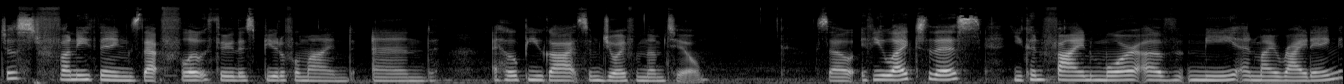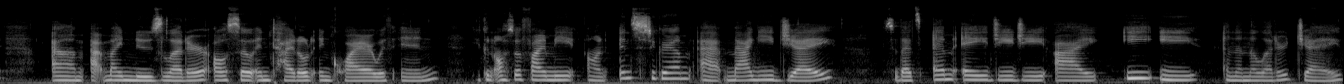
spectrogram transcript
just funny things that float through this beautiful mind, and I hope you got some joy from them too. So, if you liked this, you can find more of me and my writing um, at my newsletter, also entitled Inquire Within. You can also find me on Instagram at Maggie J. So that's M A G G I E E and then the letter J.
